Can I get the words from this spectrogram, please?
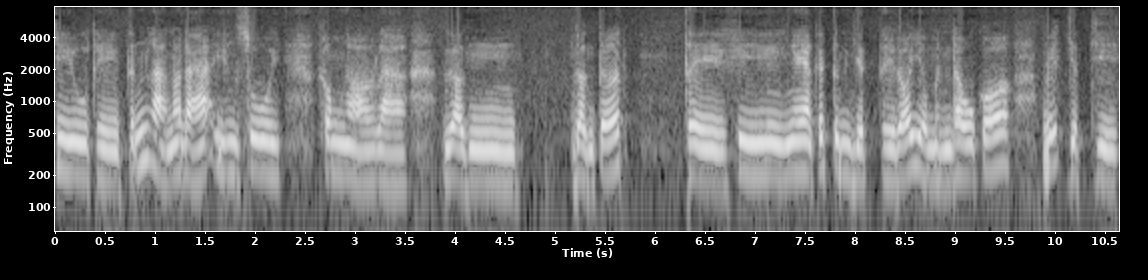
chiêu thì tính là nó đã yên xuôi không ngờ là gần gần tết. Thì khi nghe cái tin dịch thì đó giờ mình đâu có biết dịch gì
